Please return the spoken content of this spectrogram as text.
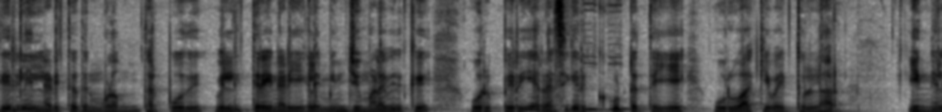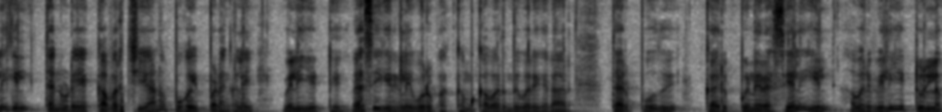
சீரியலில் நடித்ததன் மூலம் தற்போது வெள்ளித்திரை நடிகைகளை மிஞ்சும் அளவிற்கு ஒரு பெரிய ரசிகர் கூட்டத்தையே உருவாக்கி வைத்துள்ளார். இந்நிலையில் தன்னுடைய கவர்ச்சியான புகைப்படங்களை வெளியிட்டு ரசிகர்களை ஒரு பக்கம் கவர்ந்து வருகிறார். தற்போது கருப்பு நிற சிலையில் அவர் வெளியிட்டுள்ள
